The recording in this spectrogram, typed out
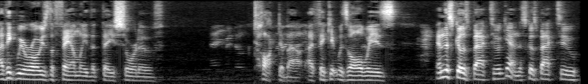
I think we were always the family that they sort of talked about. I think it was always, and this goes back to again, this goes back to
